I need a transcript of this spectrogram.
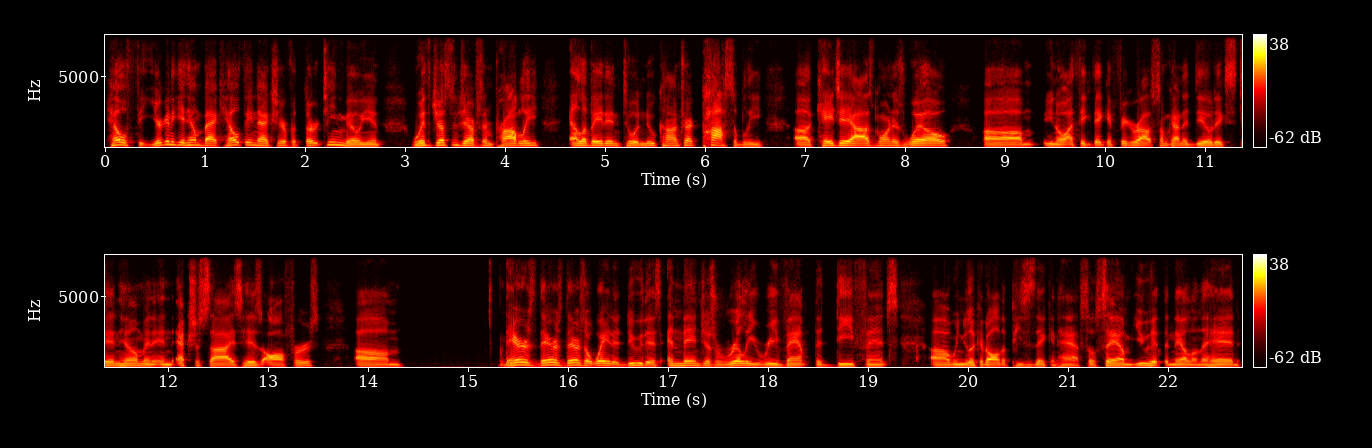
healthy, you're going to get him back healthy next year for 13 million with Justin Jefferson, probably elevated into a new contract, possibly uh, KJ Osborn as well. Um, you know, I think they can figure out some kind of deal to extend him and, and exercise his offers. Um, there's there's there's a way to do this and then just really revamp the defense uh, when you look at all the pieces they can have. So Sam, you hit the nail on the head.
